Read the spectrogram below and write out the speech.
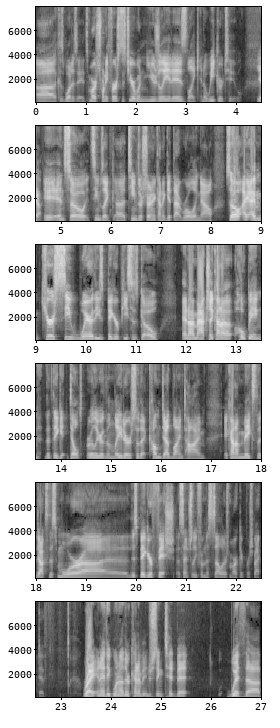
because what is it? It's March 21st this year, when usually it is like in a week or two. Yeah. And so it seems like uh, teams are starting to kind of get that rolling now. So I, I'm curious to see where these bigger pieces go. And I'm actually kind of hoping that they get dealt earlier than later so that come deadline time, it kind of makes the Ducks this more, uh, this bigger fish, essentially, from the seller's market perspective. Right, and I think one other kind of interesting tidbit with uh,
